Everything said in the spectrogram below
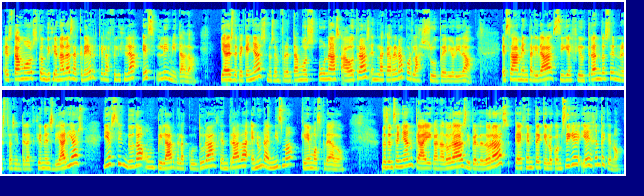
estamos condicionadas a creer que la felicidad es limitada. Ya desde pequeñas nos enfrentamos unas a otras en la carrera por la superioridad. Esa mentalidad sigue filtrándose en nuestras interacciones diarias y es sin duda un pilar de la cultura centrada en una misma que hemos creado. Nos enseñan que hay ganadoras y perdedoras, que hay gente que lo consigue y hay gente que no,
